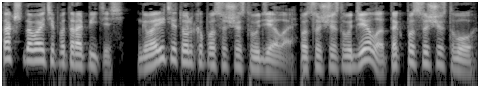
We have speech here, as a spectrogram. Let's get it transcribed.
Так что давайте поторопитесь. Говорите только по существу дела». «По существу дела? Так по существу».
